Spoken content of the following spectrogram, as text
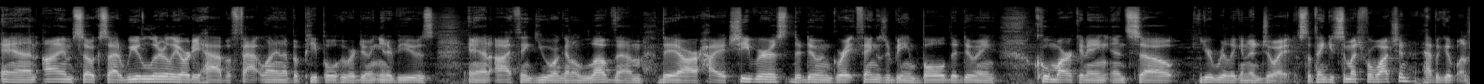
and I am so excited. We literally already have a fat lineup of people who are doing interviews, and I think you are going to love them. They are high achievers. They're doing great things. They're being bold. They're doing cool marketing, and so you're really going to enjoy it. So, thank you so much for watching. Have a good one.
